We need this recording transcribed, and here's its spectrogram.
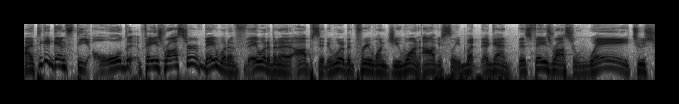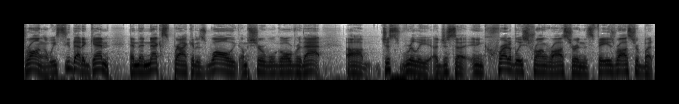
I think against the old FaZe roster, they would have it would have been an opposite. It would have been three one G one, obviously. But again, this FaZe roster way too strong, and we see that again in the next bracket as well. I'm sure we'll go over that. Um, just really, uh, just a, an incredibly strong roster in this FaZe roster, but.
